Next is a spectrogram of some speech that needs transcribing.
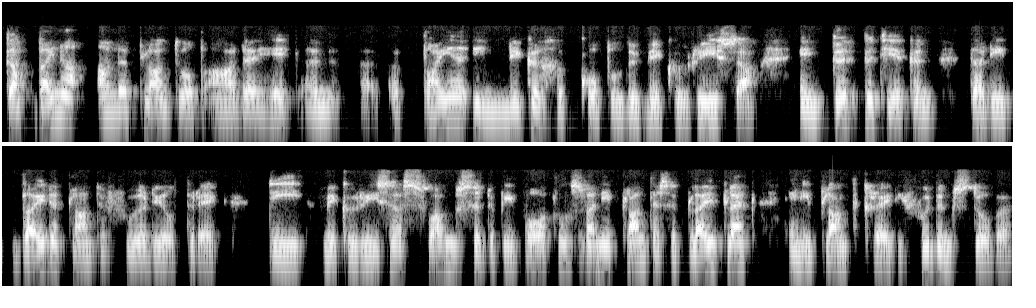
dat byna alle plante op aarde het 'n baie unieke gekoppelde mycorrhiza en dit beteken dat die beide plante voordeel trek die mycorrhiza swam sit op die wortels van die plant is 'n blyplek en die plant kry die voedingsstowwe.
